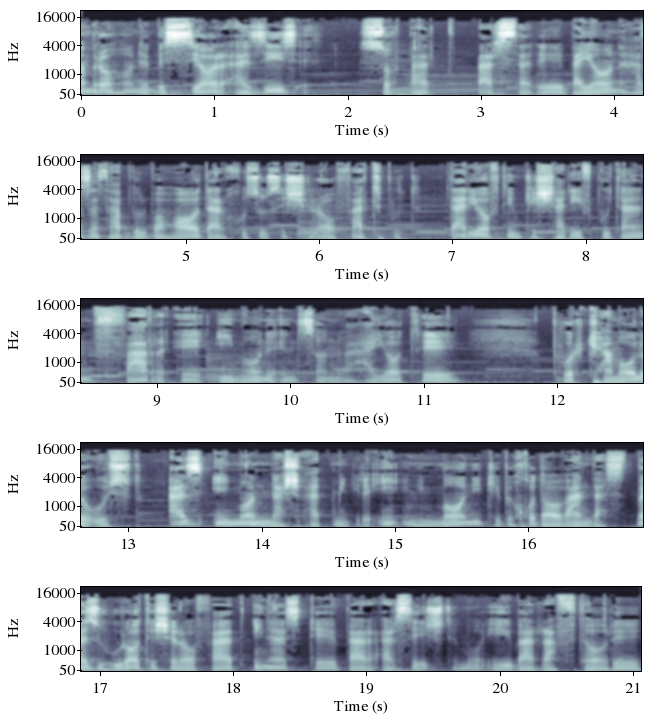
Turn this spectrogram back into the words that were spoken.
همراهان بسیار عزیز صحبت بر سر بیان حضرت عبدالبها در خصوص شرافت بود. دریافتیم که شریف بودن فرع ایمان انسان و حیات پرکمال اوست. از ایمان نشأت می‌گیره. این ایمانی که به خداوند است. و ظهورات شرافت این است که بر عرصه اجتماعی بر رفتار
